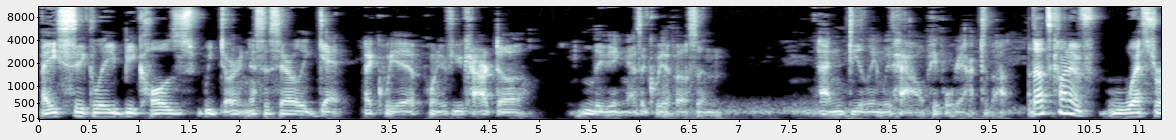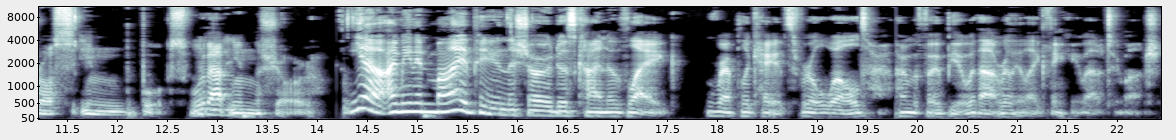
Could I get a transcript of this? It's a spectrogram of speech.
Basically, because we don't necessarily get a queer point of view character living as a queer person and dealing with how people react to that. That's kind of Westeros in the books. What about mm-hmm. in the show? Yeah, I mean, in my opinion, the show just kind of like replicates real world homophobia without really like thinking about it too much.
